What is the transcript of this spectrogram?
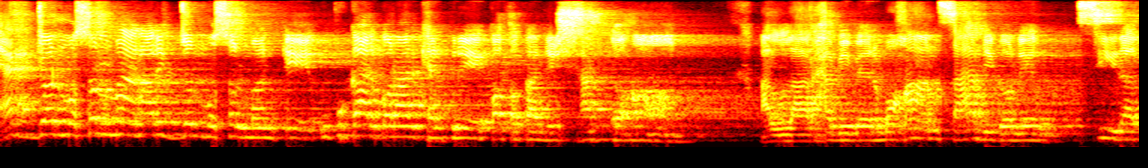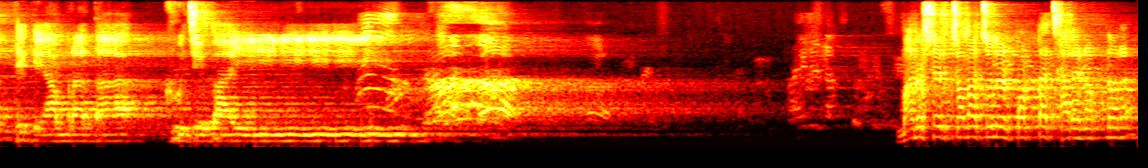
একজন মুসলমান আরেকজন মুসলমানকে উপকার করার ক্ষেত্রে কতটা নিঃস্বার্থ হন? আল্লাহর হাবিবের মহান সাহাবিগণের সিরাত থেকে আমরা তা খুঁজে পাই। মানুষের চলাচলের পথটা ছাড়েন আপনারা?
